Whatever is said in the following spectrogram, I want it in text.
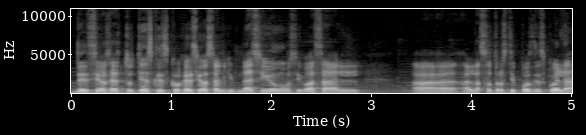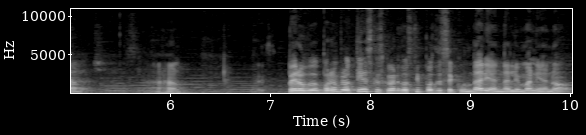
De, o sea, tú tienes que escoger si vas al gimnasio o si vas al, a, a los otros tipos de escuela, ajá. Pero, por ejemplo, tienes que escoger dos tipos de secundaria en Alemania, ¿no?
